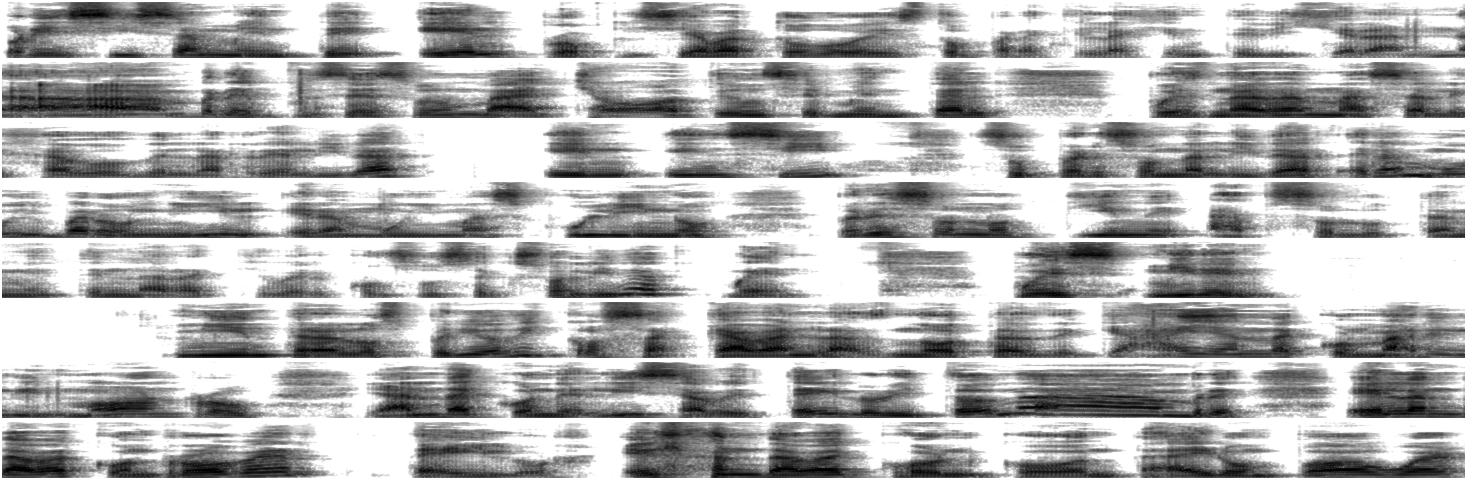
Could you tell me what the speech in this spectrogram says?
precisamente él propiciaba todo esto para que la gente dijera, no, hombre, pues es un machote, un cemental, pues nada más alejado de la realidad. en, en sí, su personalidad era muy varonil, era muy masculino, pero eso no tiene absolutamente nada que ver con su sexualidad. Bueno, pues miren, mientras los periódicos sacaban las notas de que, ay, anda con Marilyn Monroe, anda con Elizabeth Taylor y todo, no, hombre, él andaba con Robert Taylor, él andaba con, con Tyrone Power,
